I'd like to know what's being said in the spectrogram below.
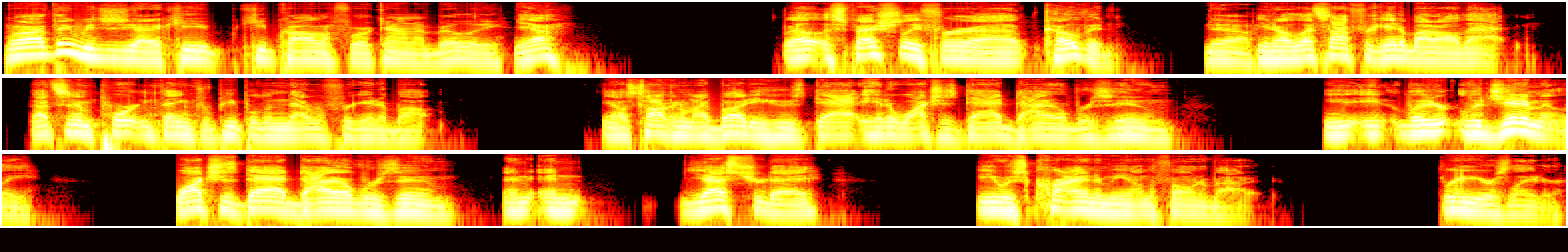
Well, I think we just got to keep keep calling for accountability. Yeah. Well, especially for uh, COVID. Yeah. You know, let's not forget about all that. That's an important thing for people to never forget about. You know, I was talking to my buddy whose dad, he had to watch his dad die over Zoom. He, he legitimately watch his dad die over Zoom. And and yesterday, he was crying to me on the phone about it. Three years later.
